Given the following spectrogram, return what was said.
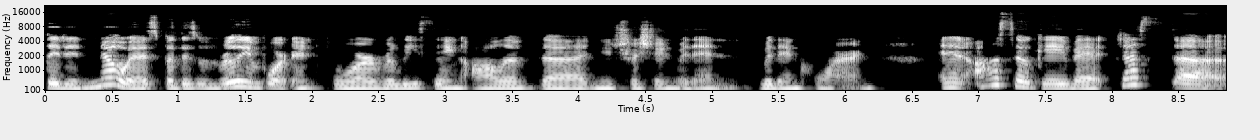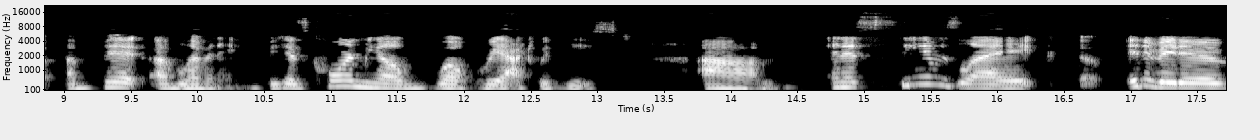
they didn't know this, but this was really important for releasing all of the nutrition within within corn. And it also gave it just a, a bit of leavening because cornmeal won't react with yeast. Um, and it seems like innovative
